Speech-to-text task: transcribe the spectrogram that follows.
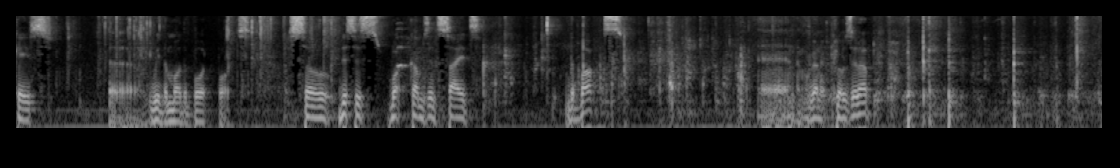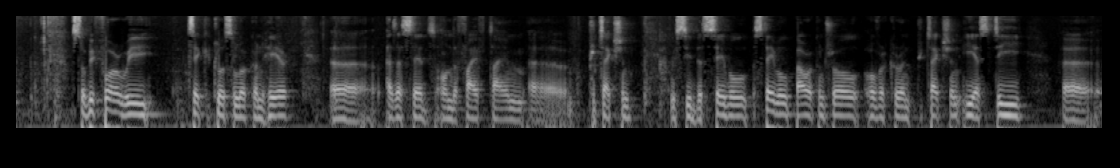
case uh, with the motherboard ports. So this is what comes inside the box and I'm gonna close it up. So before we take a closer look on here, uh, as I said on the five time uh, protection, we see the stable, stable power control, overcurrent protection, ESD, uh,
